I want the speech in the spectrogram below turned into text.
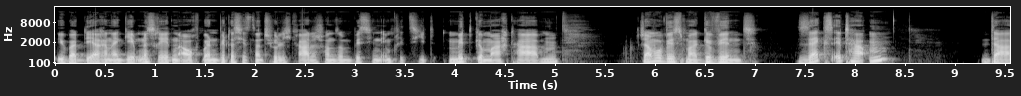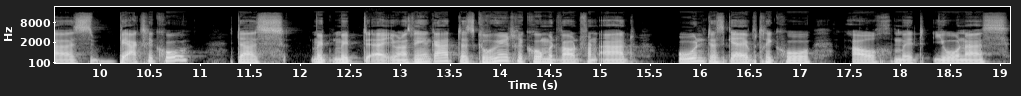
über deren Ergebnis reden, auch wenn wir das jetzt natürlich gerade schon so ein bisschen implizit mitgemacht haben. Jumbo Visma gewinnt sechs Etappen, das Bergtrikot, das mit, mit äh, Jonas Wingegaard, das grüne Trikot mit Wout von Art und das gelbe Trikot auch mit Jonas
